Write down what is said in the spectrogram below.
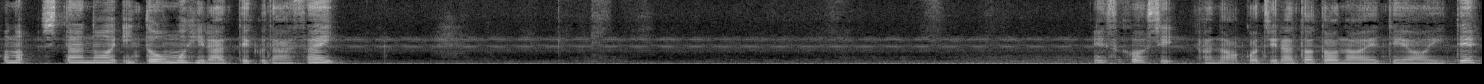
この下の糸も拾ってください。で少しあのこちら整えておいて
